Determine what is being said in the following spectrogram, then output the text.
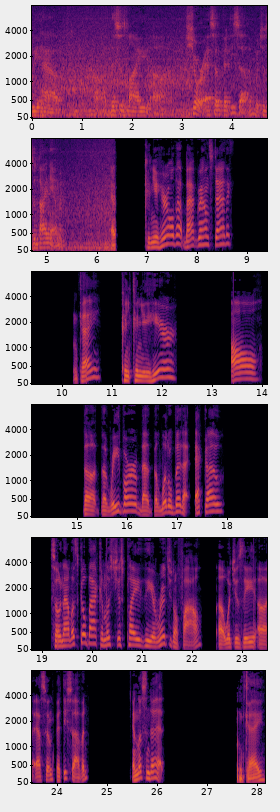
we have, uh, this is my uh, Shure SM57, which is a dynamic. And can you hear all that background static? Okay? Can, can you hear all the the reverb, the, the little bit of echo? So now let's go back and let's just play the original file, uh, which is the uh, SM57, and listen to it. Okay.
